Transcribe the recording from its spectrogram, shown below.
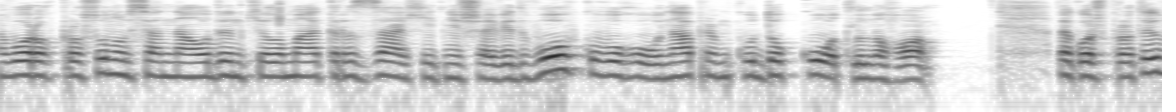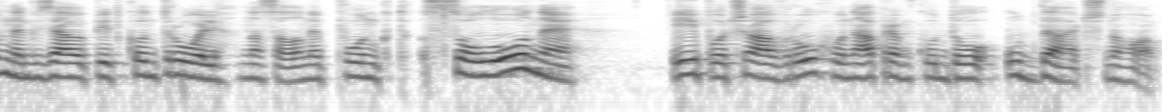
Ворог просунувся на один кілометр західніше від Вовкового у напрямку до Котлиного. Також противник взяв під контроль населений пункт Солоне і почав рух у напрямку до Удачного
